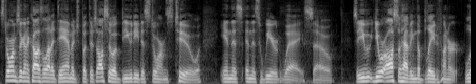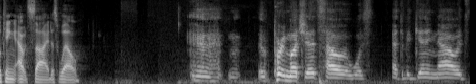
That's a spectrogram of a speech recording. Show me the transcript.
storms are going to cause a lot of damage, but there's also a beauty to storms too in this in this weird way. So. So you you were also having the Blade Runner looking outside as well. Yeah, pretty much that's how it was at the beginning. Now it's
